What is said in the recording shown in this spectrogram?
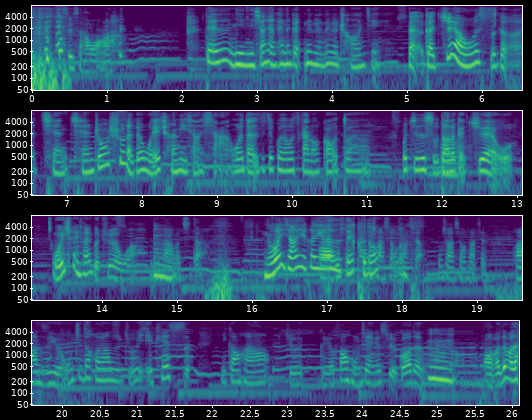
算啥忘啊？但是你你想想看，那个那个那个场景。搿搿句话是个钱钱钟书辣盖围城里向写，我突然间觉得我自家老高端了，我居然查到了搿句闲话。围城里向有搿句闲话，我哪勿记得。侬里向一个一个是侪看到。我想起，我想起，我想起，我想起，好像是有，我记得好像是就一开始，伊讲好像就搿个方鸿渐辣盖船高头。嗯。哦，勿是勿是，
